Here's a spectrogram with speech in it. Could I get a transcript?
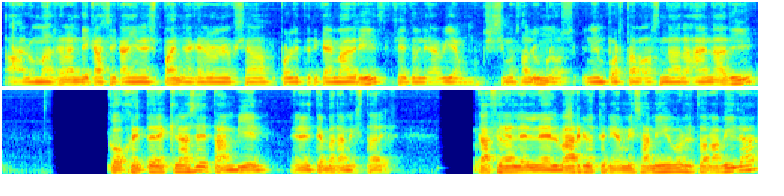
a lo más grande casi que hay en España, que era la Universidad Politécnica de Madrid, que es donde había muchísimos alumnos y no importaba nada a nadie. Con gente de clase también, en el tema de amistades. Porque al final en el barrio tenía mis amigos de toda la vida,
